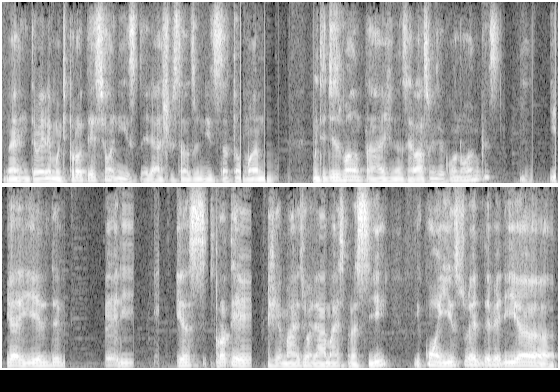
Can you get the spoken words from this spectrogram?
né? Então ele é muito protecionista. Ele acha que os Estados Unidos está tomando muita desvantagem nas relações econômicas e aí ele deveria se proteger mais e olhar mais para si e com isso ele deveria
